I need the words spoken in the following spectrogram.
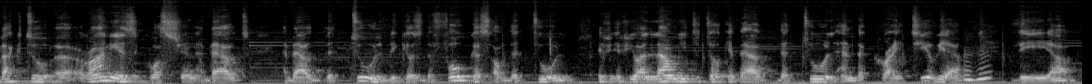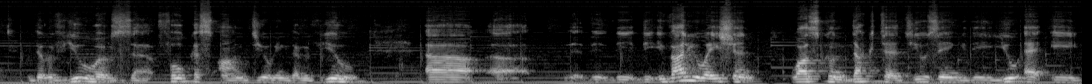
back to uh, Rania's question about about the tool because the focus of the tool if, if you allow me to talk about the tool and the criteria mm-hmm. the uh, the reviewers uh, focus on during the review. Uh, uh, the, the, the, evaluation was conducted using the UAE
